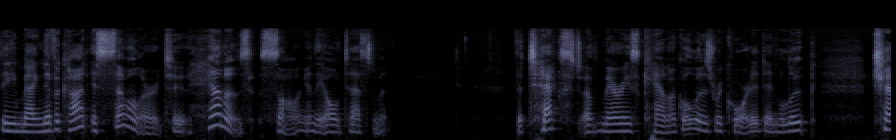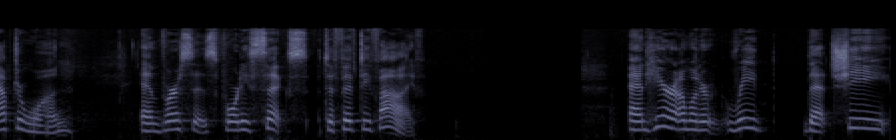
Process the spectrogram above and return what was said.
The Magnificat is similar to Hannah's song in the Old Testament. The text of Mary's canticle is recorded in Luke chapter 1 and verses 46 to 55. And here I want to read that she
